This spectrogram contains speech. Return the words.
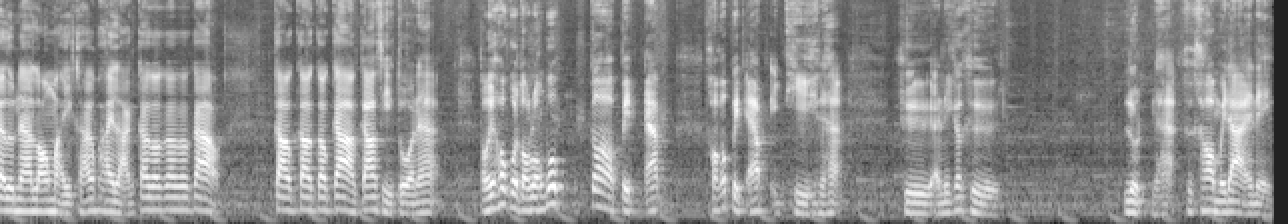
กรุณาลองใหม่อีกครั้งภายหลัง 9 9 9 9 9999 94 ตัวนะฮะ ตรงนี้เขากดตกลงปุ๊บ ก็ปิดแอป เขาก็ปิดแอปอีกทีนะฮะ คืออันนี้ก็คือหลุดนะฮะ คือเข้าไม่ได้นั่นเอง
